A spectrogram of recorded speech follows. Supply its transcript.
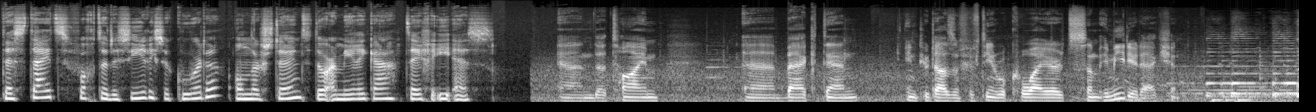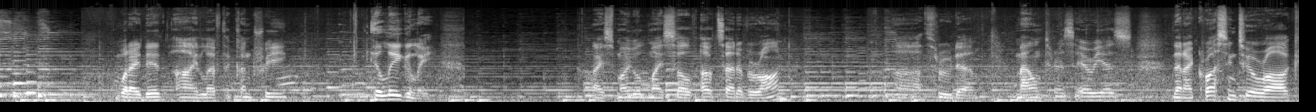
Destijds vochten de Syrische Koerden, ondersteund door Amerika, tegen IS. And the time uh, back then in 2015 required some immediate action. What I did, I left the country illegally. I smuggled myself outside of Iran uh, through the mountainous areas. Then I crossed into Iraq,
